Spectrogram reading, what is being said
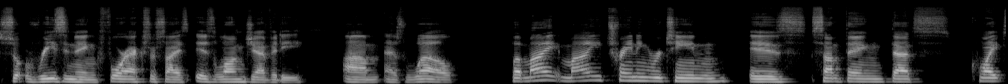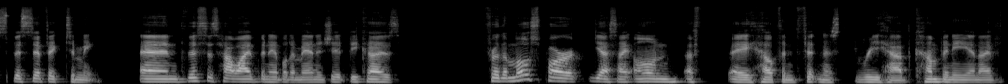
so reasoning for exercise is longevity um, as well. But my my training routine is something that's quite specific to me. And this is how I've been able to manage it because for the most part, yes, I own a, a health and fitness rehab company and I've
